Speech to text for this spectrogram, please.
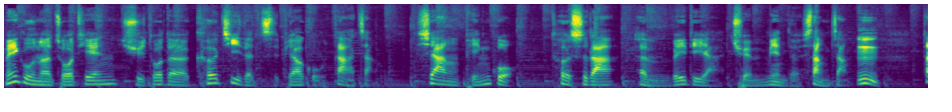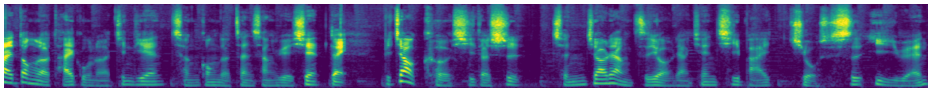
美股呢，昨天许多的科技的指标股大涨，像苹果。特斯拉、NVIDIA 全面的上涨，嗯，带动了台股呢，今天成功的站上月线。对，比较可惜的是，成交量只有两千七百九十四亿元，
